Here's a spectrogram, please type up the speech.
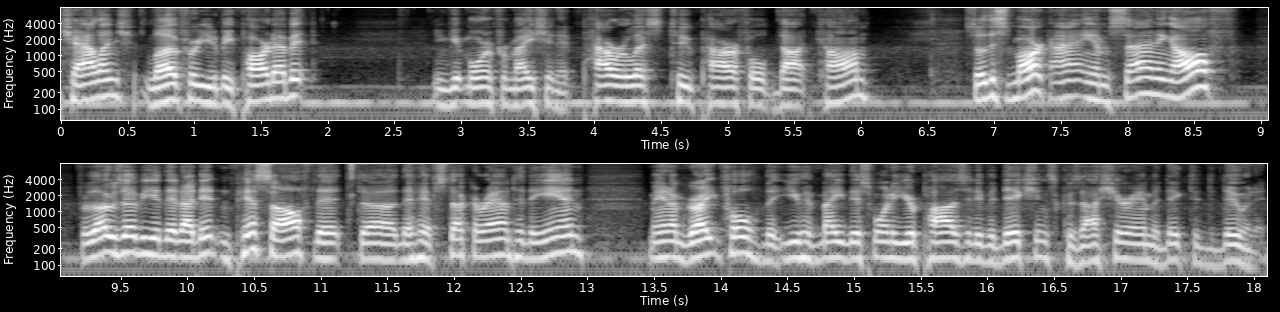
challenge. Love for you to be part of it. You can get more information at powerless2powerful.com. So this is Mark. I am signing off. For those of you that I didn't piss off that uh, that have stuck around to the end, man, I'm grateful that you have made this one of your positive addictions because I sure am addicted to doing it.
